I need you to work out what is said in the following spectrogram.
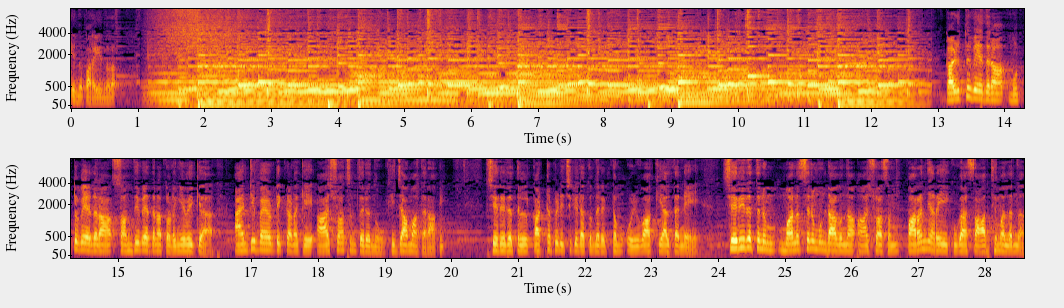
എന്ന് പറയുന്നത്. കഴുത്തുവേദന മുട്ടുവേദന സന്ധിവേദന തുടങ്ങിയവയ്ക്ക് ആന്റിബയോട്ടിക് കണക്കെ ആശ്വാസം തരുന്നു ഹിജാമ തെറാപ്പി. ശരീരത്തിൽ കട്ട പിടിച്ചു കിടക്കുന്ന രക്തം ഒഴിവാക്കിയാൽ തന്നെ ശരീരത്തിനും മനസ്സിനും ഉണ്ടാകുന്ന ആശ്വാസം പറഞ്ഞറിയിക്കുക സാധ്യമല്ലെന്ന്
